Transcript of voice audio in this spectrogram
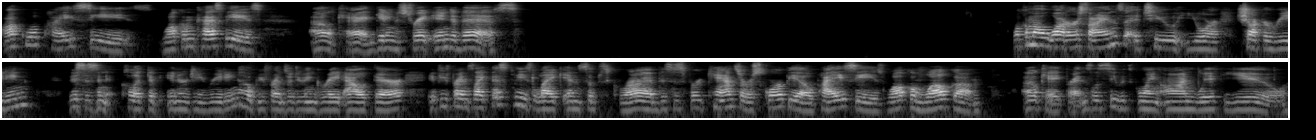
Aqua Pisces. Welcome, Cuspies. Okay, getting straight into this. Welcome all water signs to your chakra reading. This is a collective energy reading. Hope your friends are doing great out there. If your friends like this, please like and subscribe. This is for Cancer, Scorpio, Pisces. Welcome, welcome. Okay, friends, let's see what's going on with you.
